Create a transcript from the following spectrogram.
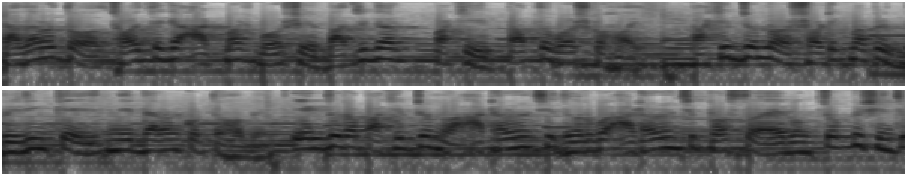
সাধারণত ছয় থেকে আট মাস বয়সে বাজরিকার পাখি প্রাপ্তবয়স্ক হয়। পাখির জন্য সঠিক মাপের ব্রিডিং কেজ নির্ধারণ করতে হবে। এক জোড়া পাখির জন্য আঠারো ইঞ্চি দৈর্ঘ্য, আঠারো ইঞ্চি প্রস্থ এবং চব্বিশ ইঞ্চি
